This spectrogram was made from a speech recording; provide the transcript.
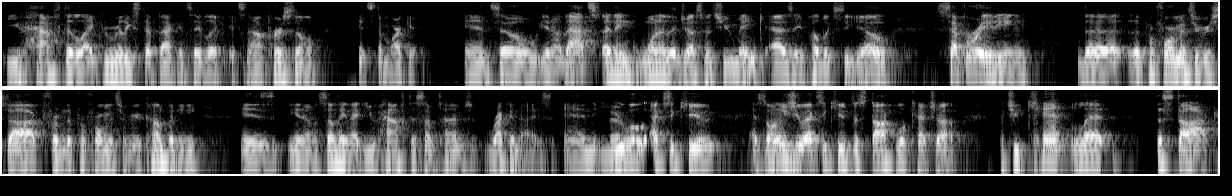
you have to like really step back and say, look, it's not personal, it's the market. And so, you know, that's I think one of the adjustments you make as a public CEO, separating the the performance of your stock from the performance of your company is, you know, something that you have to sometimes recognize. And sure. you will execute as long as you execute, the stock will catch up. But you can't let the stock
